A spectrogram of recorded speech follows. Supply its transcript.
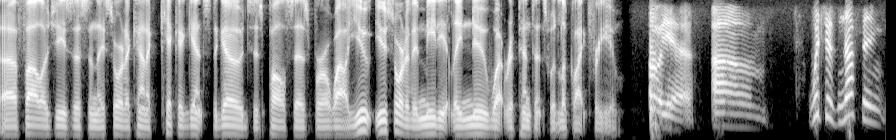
uh, follow Jesus? And they sort of kind of kick against the goads, as Paul says, for a while. You you sort of immediately knew what repentance would look like for you. Oh yeah, um, which is nothing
